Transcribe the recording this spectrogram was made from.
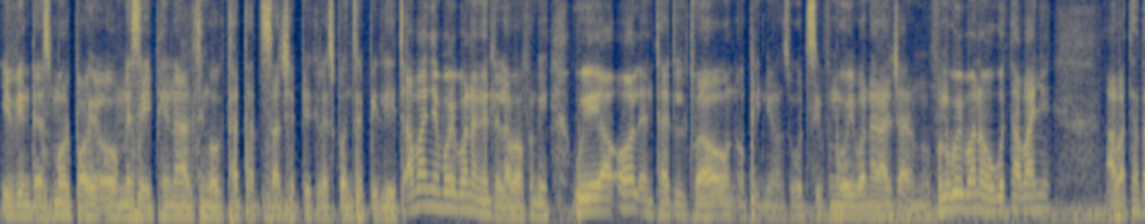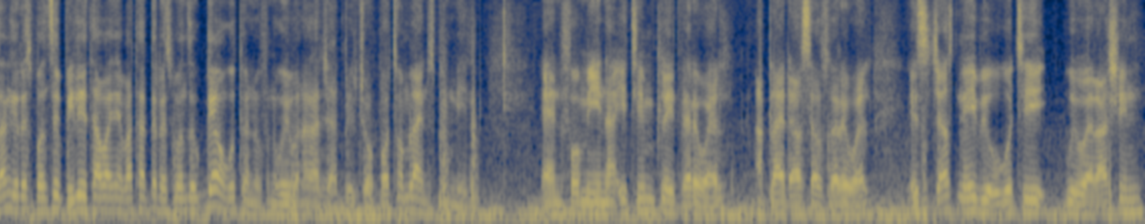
even the small boy omese i-penalty ngokuthatha such a big responsibility. Abanye boyibona ngendlela abafuni we are all entitled to our own opinions ukuthi sifuna ukuyibona kanjani. Ufuna ukuyibona ukuthi abanye abathathanga i-responsibility abanye bathatha i-responsibility kuye ngokuthi wena ufuna ukuyibona kanjani big joe. Bottom line siphumile. And for mina i-team played very well applied ourselves very well. It's just maybe ukuthi we were rushing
